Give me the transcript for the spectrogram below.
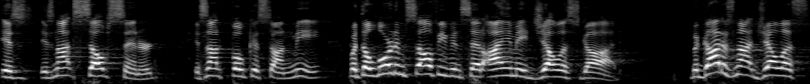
is, is not self centered, it's not focused on me, but the Lord Himself even said, I am a jealous God. But God is not jealous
